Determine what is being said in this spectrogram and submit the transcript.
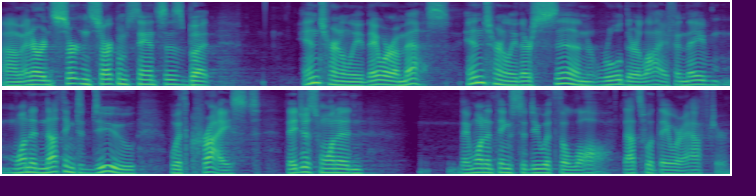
um, and are in certain circumstances, but internally they were a mess. Internally, their sin ruled their life, and they wanted nothing to do with Christ. They just wanted they wanted things to do with the law. That's what they were after.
